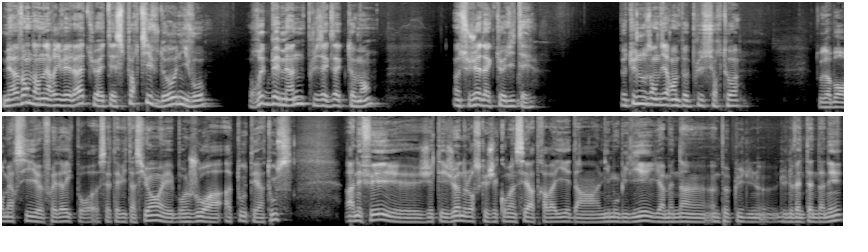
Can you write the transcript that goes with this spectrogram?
Mais avant d'en arriver là, tu as été sportif de haut niveau, rugbyman plus exactement, un sujet d'actualité. Peux-tu nous en dire un peu plus sur toi? Tout d'abord, merci Frédéric pour cette invitation et bonjour à, à toutes et à tous. En effet, j'étais jeune lorsque j'ai commencé à travailler dans l'immobilier il y a maintenant un peu plus d'une vingtaine d'années.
